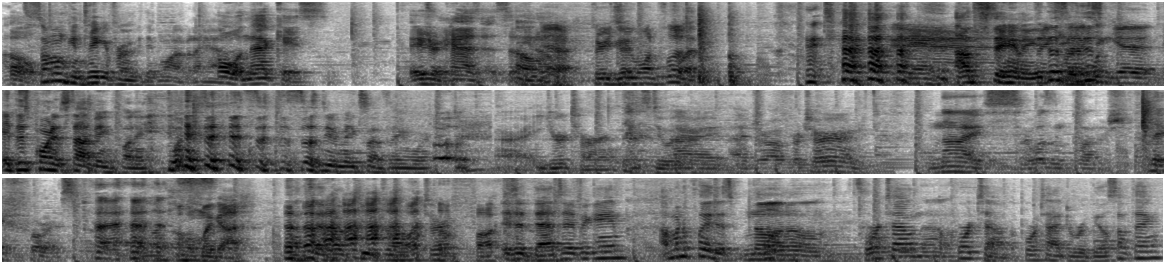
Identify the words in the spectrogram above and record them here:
Oh. Someone can take it from me if they want but I have it. Oh, in that case, Adrian has it, so Oh, you know. Yeah. Three, two, one, flip. Outstanding. Take This, what I this- can get. at this point, it stopped being funny. this, this doesn't even make sense anymore. All right, your turn. Let's do it. Alright, I draw for turn. Nice. I wasn't punished. Play Forest Pass. Oh my god. That's how cute What the fuck? Is it that type of game? I'm gonna play this. No, no. it's Port town? not A port town. A port town to reveal something.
